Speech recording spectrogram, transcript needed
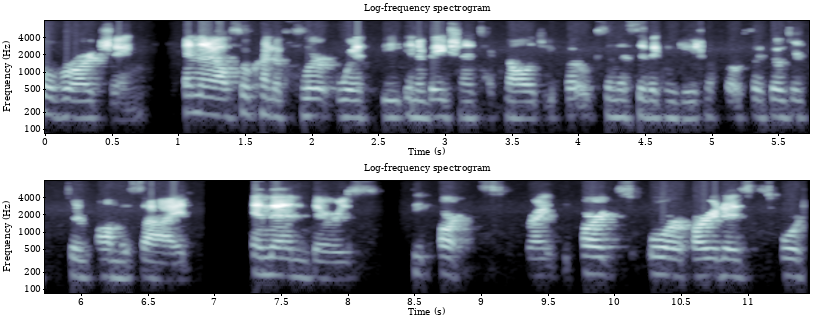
overarching. And then i also kind of flirt with the innovation and technology folks and the civic engagement folks. Like those are sort of on the side. And then there's the arts right? The arts or artists or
